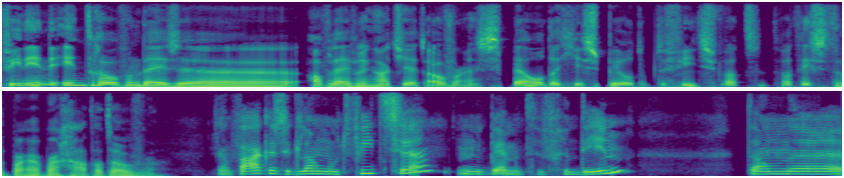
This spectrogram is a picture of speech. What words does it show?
Fine, in de intro van deze eh, aflevering had je het over een spel dat je speelt op de fiets. Wat, wat is het, waar, waar gaat dat over? Nou, vaak als ik lang moet fietsen en ik ben met een vriendin, dan eh,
